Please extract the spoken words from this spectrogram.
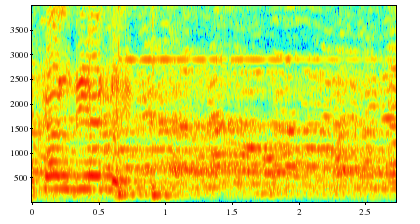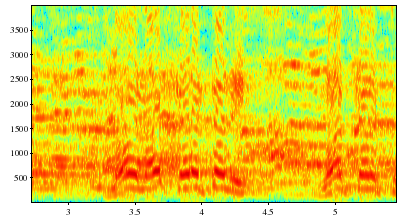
ఇక్కడ తీయండి. నో నాట్ కరెక్ట్ అది. నాట్ కరెక్ట్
